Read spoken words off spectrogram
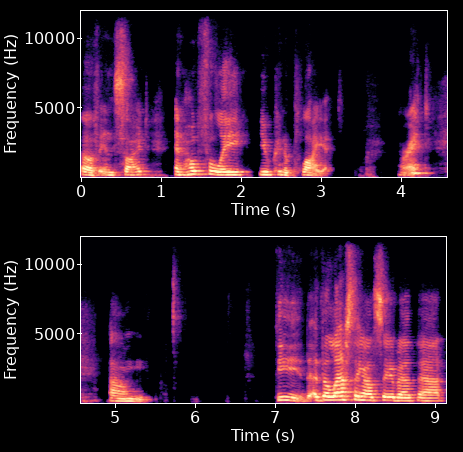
of insight, and hopefully you can apply it. All right. Um, the, the last thing I'll say about that,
